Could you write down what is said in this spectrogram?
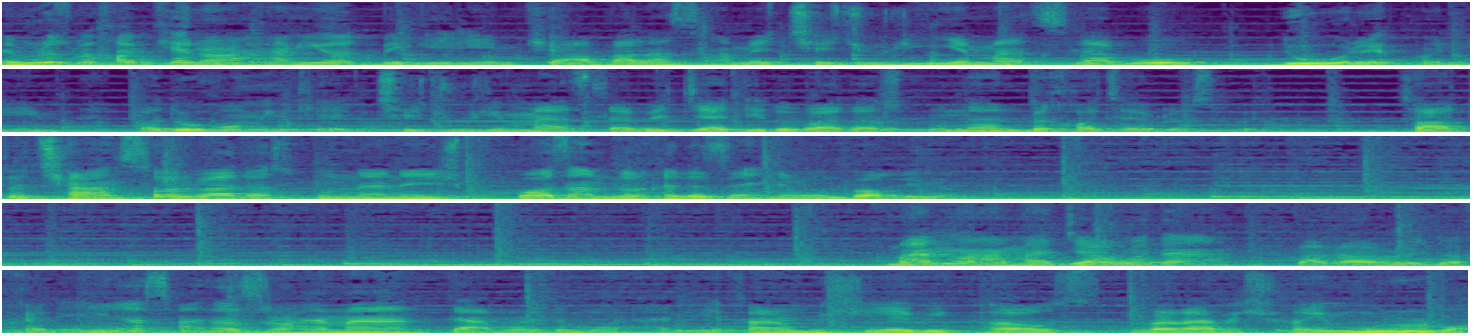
امروز می‌خوایم کنار هم یاد بگیریم که اول از همه چجوری یه مطلب رو دوره کنیم و دوم اینکه چجوری مطلب جدید رو بعد از خوندن به خاطر بسپریم تا حتی چند سال بعد از خوندنش بازم داخل ذهنمون باقی بمونه. من محمد جوادم و قرار داخل این قسمت از راه من در مورد منحنی فراموشی ابینگ هاوس و روش های مرور با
